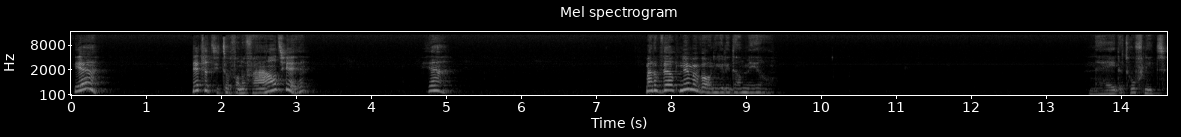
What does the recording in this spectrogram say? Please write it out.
Ja. Net het titel van een verhaaltje, hè? Ja. Maar op welk nummer wonen jullie dan, Merel? Nee, dat hoeft niet.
